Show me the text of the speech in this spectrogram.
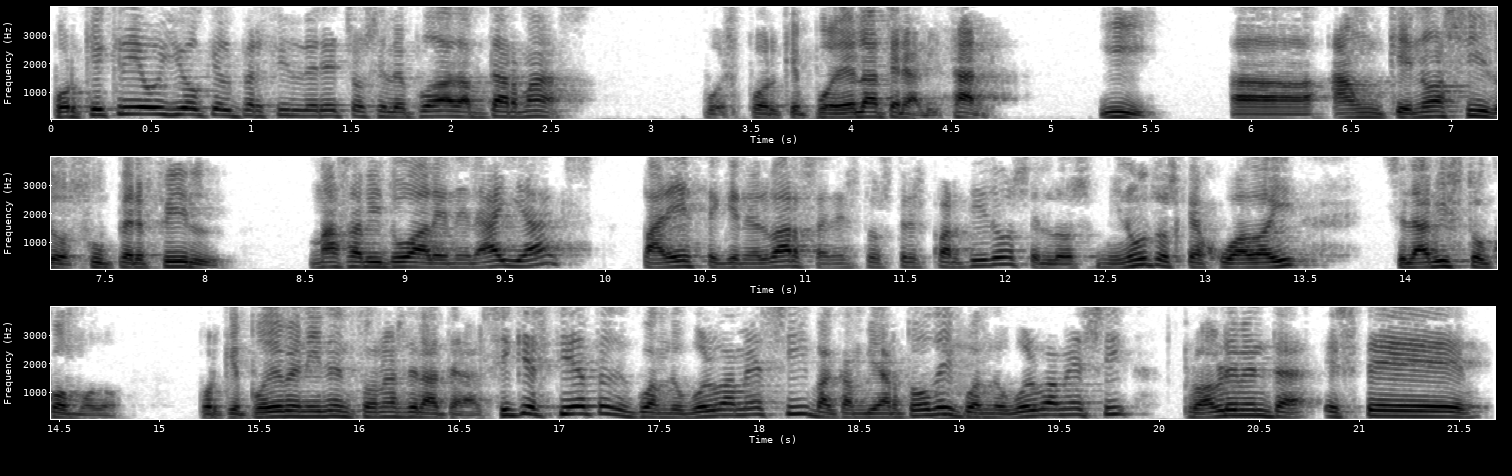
¿Por qué creo yo que el perfil derecho se le puede adaptar más? Pues porque puede lateralizar. Y uh, aunque no ha sido su perfil más habitual en el Ajax, parece que en el Barça, en estos tres partidos, en los minutos que ha jugado ahí, se le ha visto cómodo, porque puede venir en zonas de lateral. Sí que es cierto que cuando vuelva Messi va a cambiar todo y cuando vuelva Messi, probablemente este,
